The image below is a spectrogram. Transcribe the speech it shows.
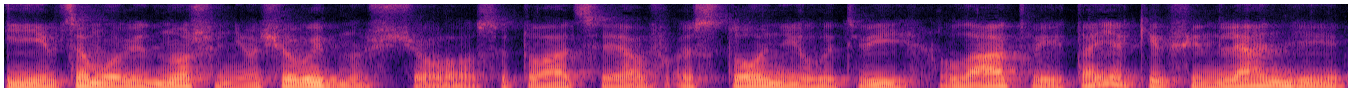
І в цьому відношенні очевидно, що ситуація в Естонії, Литві, Латвії та як і в Фінляндії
